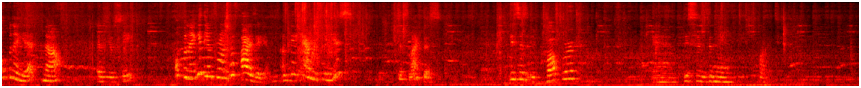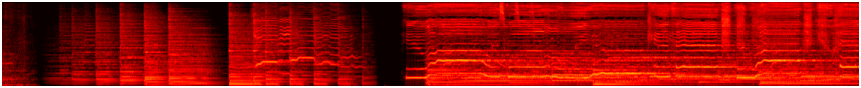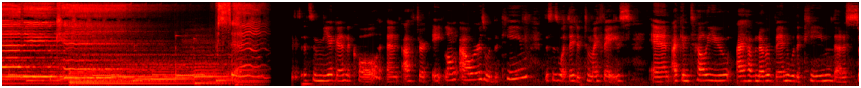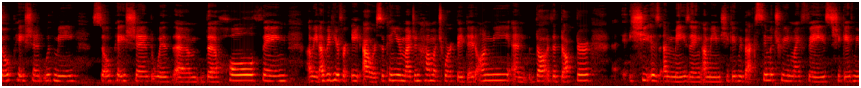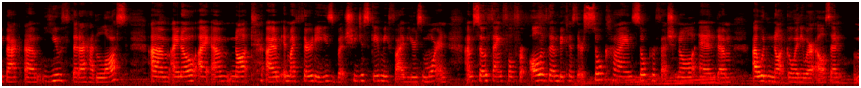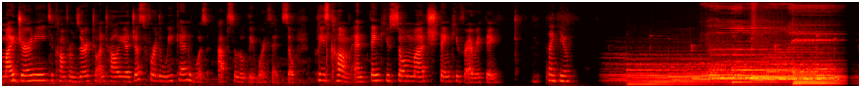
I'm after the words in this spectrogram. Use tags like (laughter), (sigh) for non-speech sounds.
Opening it now, as you see. Opening it in front of eyes again. Okay, everything is just like this. This is the buffer, and this is the main part. It's, me again, Nicole, and after eight long hours with the team, this is what they did to my face. And I can tell you, I have never been with a team that is so patient with me, so patient with um, the whole thing. I mean, I've been here for eight hours, so can you imagine how much work they did on me? And the doctor, she is amazing. I mean, she gave me back symmetry in my face. She gave me back um, youth that I had lost. Um, I know I am not, I am in my 30s, but she just gave me five years more. And I'm so thankful for all of them because they're so kind, so professional, and um, I would not go anywhere else. And my journey to come from Zurich to Antalya just for the weekend was absolutely worth it. So please come and thank you so much. Thank you for everything. Thank you.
